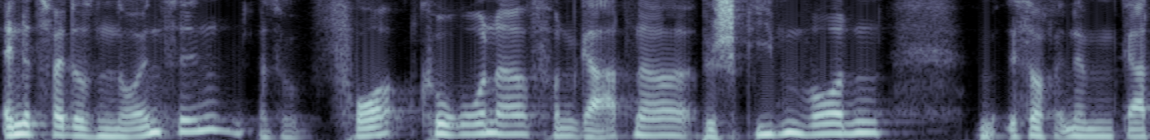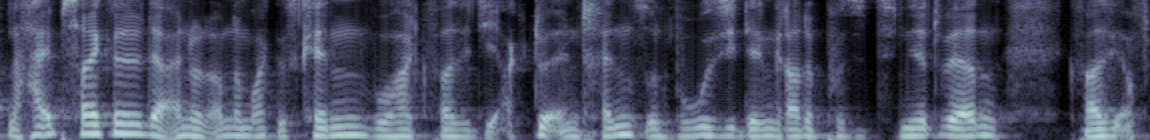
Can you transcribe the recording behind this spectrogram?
Ende 2019, also vor Corona, von Gartner beschrieben worden. Ist auch in einem Gartner Hype Cycle, der ein oder andere mag es kennen, wo halt quasi die aktuellen Trends und wo sie denn gerade positioniert werden, quasi auf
